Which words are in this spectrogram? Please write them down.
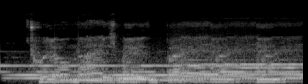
Trio management made bang.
